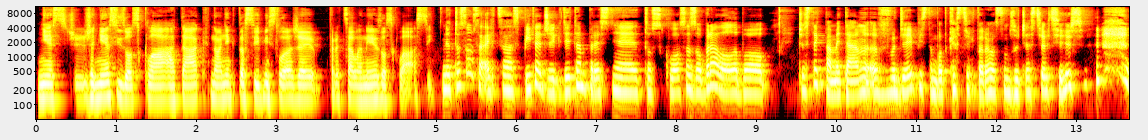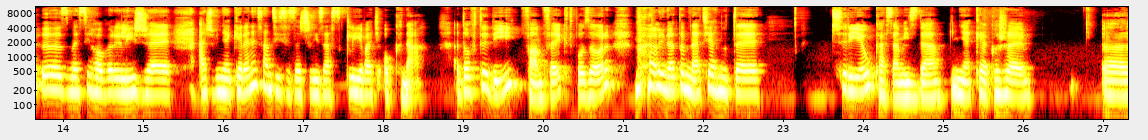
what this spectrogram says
nie, že nie si zo skla a tak, no a niekto si myslel, že predsa len nie je zo skla asi. No to som sa aj chcela spýtať, že kde tam presne to sklo sa zobralo, lebo čo si tak pamätám, v dejepisnom podcaste, ktorého som súčasťou tiež, sme si hovorili, že až v nejakej renesancii sa začali zasklievať okná. A dovtedy, fun fact, pozor, mali na tom natiahnuté črievka sa mi zdá. Nejaké akože uh,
